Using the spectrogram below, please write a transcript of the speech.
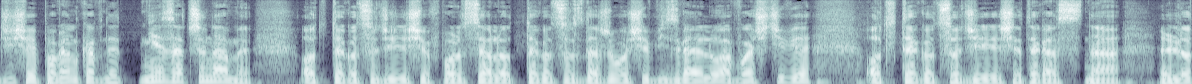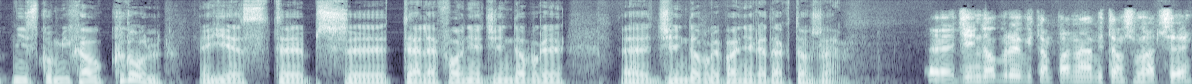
Dzisiaj poranka wnet nie zaczynamy od tego, co dzieje się w Polsce, ale od tego, co zdarzyło się w Izraelu, a właściwie od tego, co dzieje się teraz na lotnisku. Michał Król jest e, przy telefonie. Dzień dobry, e, dzień dobry panie redaktorze. E, dzień dobry, witam pana, witam słuchaczy.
